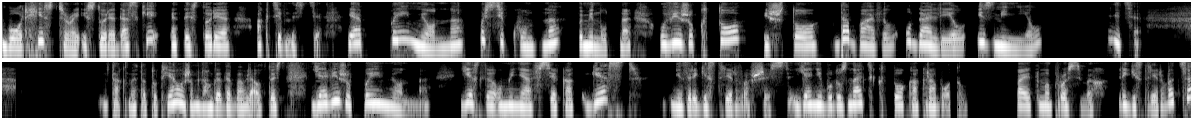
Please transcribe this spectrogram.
board history, история доски, это история активности. Я поименно, посекундно, поминутно увижу, кто и что добавил, удалил, изменил. Видите? Так, ну это тут я уже много добавлял. То есть я вижу поименно. Если у меня все как guest, не зарегистрировавшись, я не буду знать, кто как работал. Поэтому просим их регистрироваться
